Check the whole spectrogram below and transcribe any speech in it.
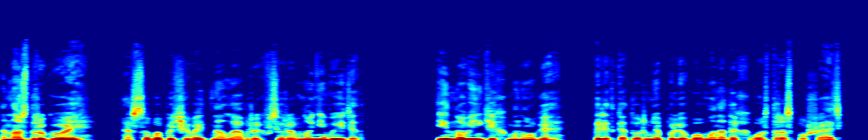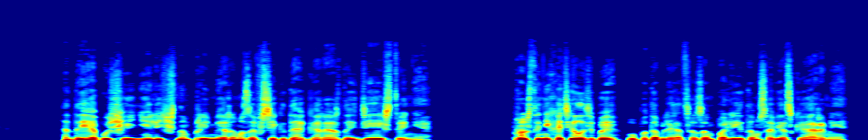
Но с другой, особо почивать на лаврах все равно не выйдет. И новеньких много, перед которыми по-любому надо хвост распушать, да и обучение личным примером завсегда гораздо действеннее. Просто не хотелось бы уподобляться замполитам советской армии,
